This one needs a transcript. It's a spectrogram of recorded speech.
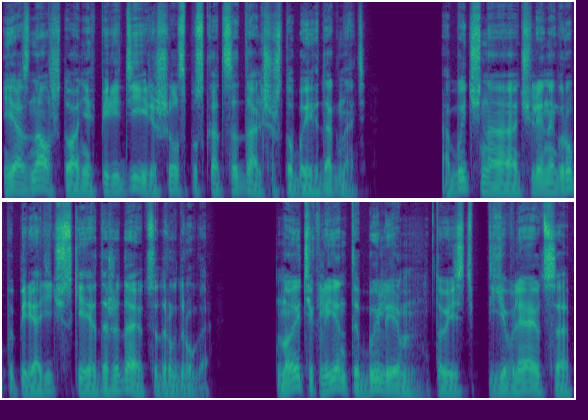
я знал, что они впереди и решил спускаться дальше, чтобы их догнать. Обычно члены группы периодически дожидаются друг друга. Но эти клиенты были, то есть являются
